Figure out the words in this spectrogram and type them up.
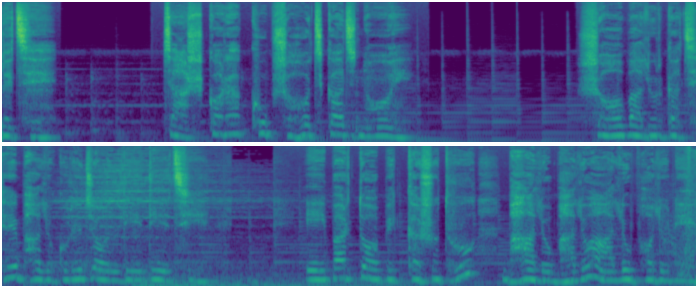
বলেছে, চাষ করা খুব সহজ কাজ নয়। সব আলুর গাছে ভালো করে জল দিয়ে দিয়েছি। এইবার তো অপেক্ষা শুধু ভালো ভালো আলু ফলনের।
